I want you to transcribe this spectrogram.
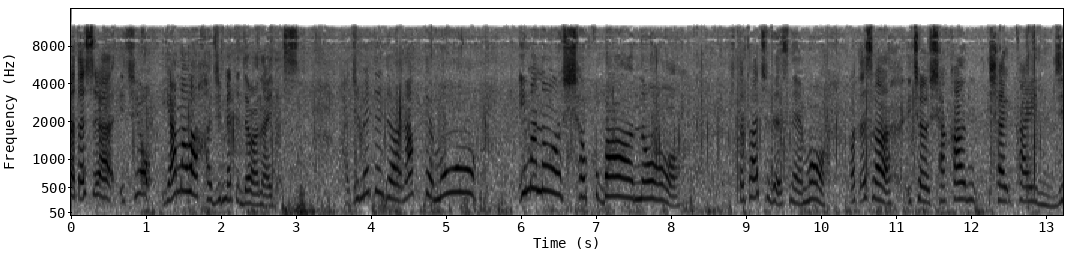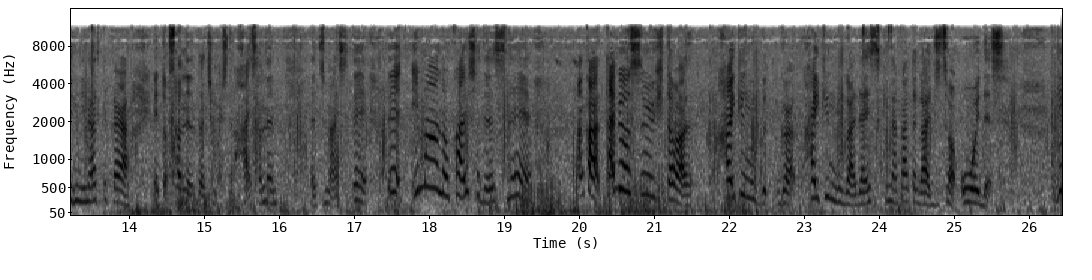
私は一応山は初めてではないです。初めてではなくてもう今の職場の人たちですね。もう私は一応社会社会人になってから、えっと、3年経ちました。はい3年経ちまして。で今の会社ですね。なんか旅をする人はハイキングがハイキングが大好きな方が実は多いです。で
